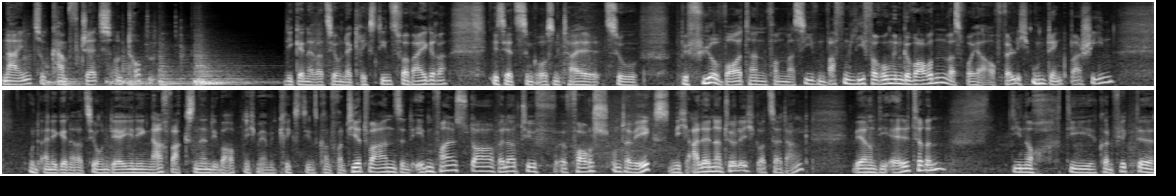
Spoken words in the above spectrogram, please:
nein zu Kampfjets und Truppen. Die Generation der Kriegsdienstverweigerer ist jetzt zum großen Teil zu Befürwortern von massiven Waffenlieferungen geworden, was vorher auch völlig undenkbar schien. Und eine Generation derjenigen Nachwachsenden, die überhaupt nicht mehr mit Kriegsdienst konfrontiert waren, sind ebenfalls da relativ äh, forsch unterwegs. Nicht alle natürlich, Gott sei Dank. Während die Älteren, die noch die Konflikte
